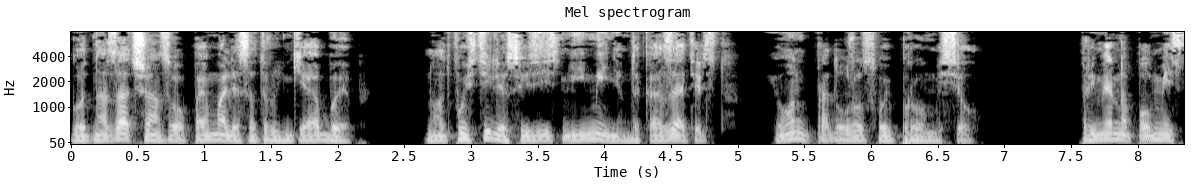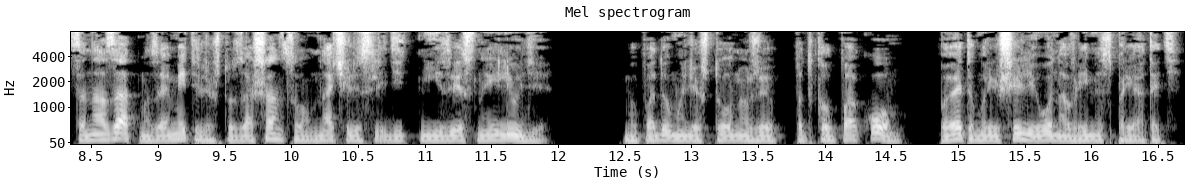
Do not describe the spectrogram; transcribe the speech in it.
Год назад Шансова поймали сотрудники АБЭП, но отпустили в связи с неимением доказательств, и он продолжил свой промысел. Примерно полмесяца назад мы заметили, что за Шансовым начали следить неизвестные люди. Мы подумали, что он уже под колпаком, поэтому решили его на время спрятать.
